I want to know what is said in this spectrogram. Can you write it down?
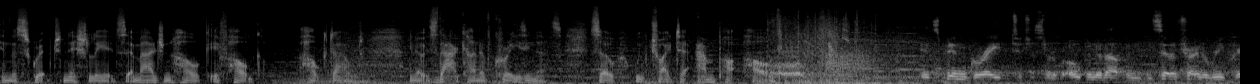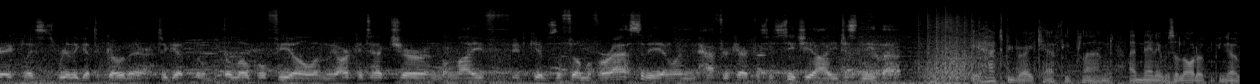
In the script initially, it's imagine Hulk if Hulk hulked out. You know, it's that kind of craziness. So we've tried to amp up Hulk. It's been great to just sort of open it up and instead of trying to recreate places, really get to go there to get the, the local feel and the architecture and the life. It gives the film a veracity, and when half your characters are CGI, you just need that. It had to be very carefully planned. And then it was a lot of, you know,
